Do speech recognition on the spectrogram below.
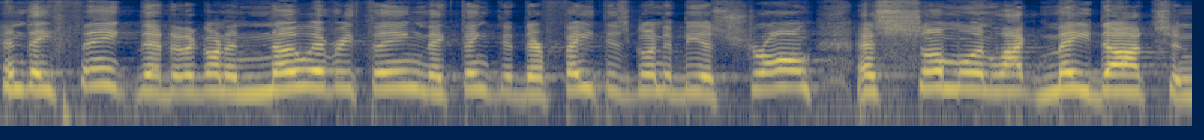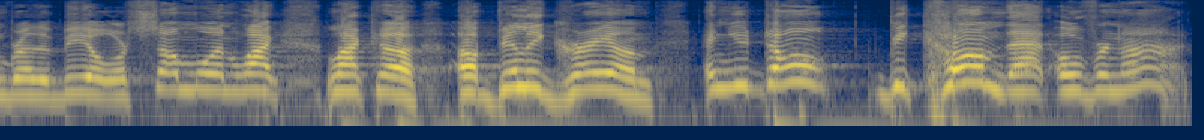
and they think that they're going to know everything. They think that their faith is going to be as strong as someone like May Dotson, Brother Bill, or someone like, like a, a Billy Graham. And you don't become that overnight.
